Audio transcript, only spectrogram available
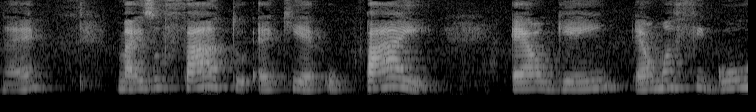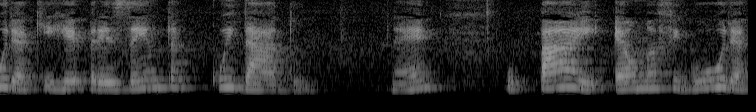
né? Mas o fato é que é, o pai é alguém, é uma figura que representa cuidado, né? O pai é uma figura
